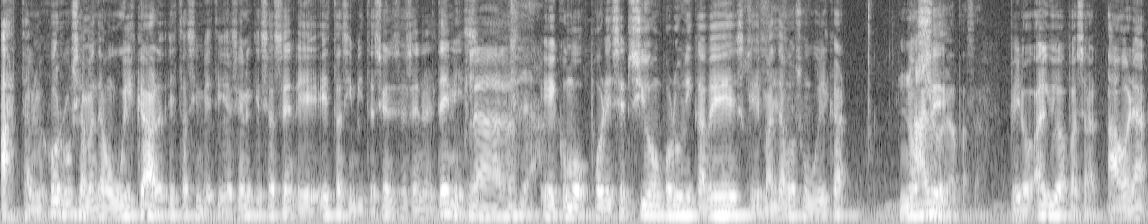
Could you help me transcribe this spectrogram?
hasta a lo mejor Rusia mandaba un will card, estas investigaciones que se hacen, eh, estas invitaciones se hacen en el tenis, Claro. eh, como por excepción, por única vez, que Sí, sí. mandamos un will card. No Algo sé, iba a pasar. pero algo iba a pasar. Ahora,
